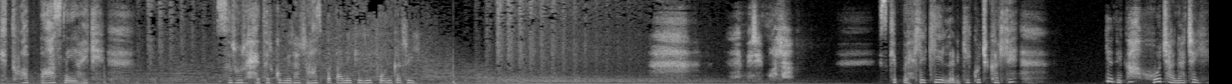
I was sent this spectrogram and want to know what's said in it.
ये तो अब पास नहीं आएगी। ज़रूर हैदर को मेरा राज बताने के लिए फ़ोन कर रही है। इसके पहले कि ये लड़की कुछ कर ले, ये निकाह हो जाना चाहिए।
